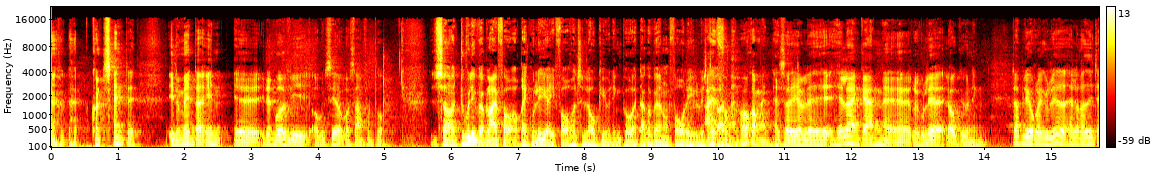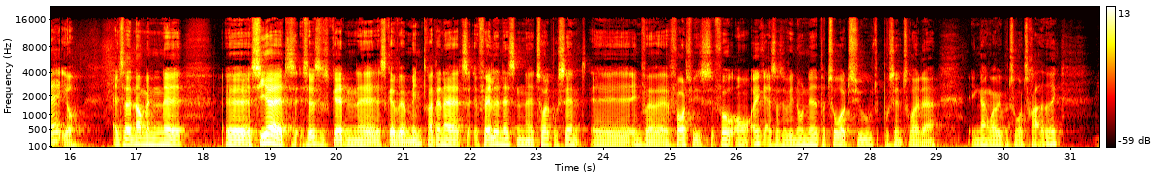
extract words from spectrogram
kontante elementer ind øh, i den måde, vi organiserer vores samfund på. Så du vil ikke være bleg for at regulere i forhold til lovgivningen på, at der kan være nogle fordele, hvis Ej, det var, for man... pokker, man. Altså, jeg vil hellere end gerne øh, regulere lovgivningen. Der bliver jo reguleret allerede i dag, jo. Altså, når man... Øh, øh, siger, at selskabsskatten øh, skal være mindre. Den er faldet næsten øh, 12 procent øh, inden for øh, forholdsvis få år. Ikke? Altså, så er vi nu nede på 22 procent, tror jeg det er. En gang var vi på 32, ikke?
